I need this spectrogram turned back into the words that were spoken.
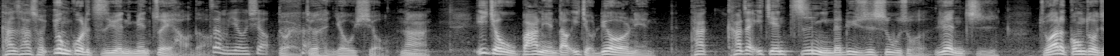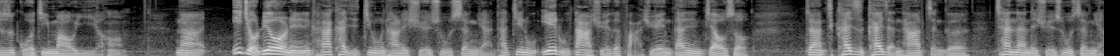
他是他所用过的职员里面最好的，这么优秀，对，就很优秀。那一九五八年到一九六二年。他他在一间知名的律师事务所任职，主要的工作就是国际贸易哈。那一九六二年，他开始进入他的学术生涯，他进入耶鲁大学的法学院担任教授，这样开始开展他整个灿烂的学术生涯。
